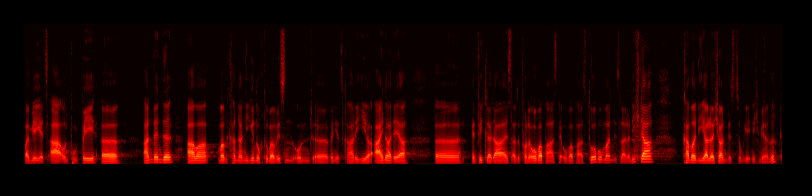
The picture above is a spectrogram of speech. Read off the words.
bei mir jetzt A und Punkt B äh, anwende. Aber man kann da nie genug drüber wissen. Und äh, wenn jetzt gerade hier einer der äh, Entwickler da ist, also von der Overpass, der Overpass Turboman ist leider nicht da, kann man die ja löchern bis zum geht nicht mehr. Ne?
